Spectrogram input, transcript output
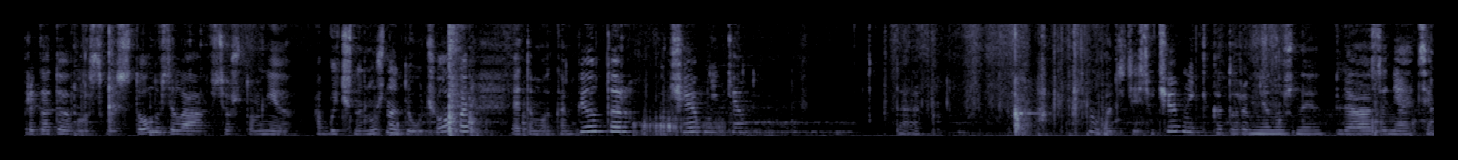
приготовила свой стол, взяла все, что мне обычно нужно для учебы. Это мой компьютер, учебники. Так. Ну, вот здесь учебники, которые мне нужны для занятий.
